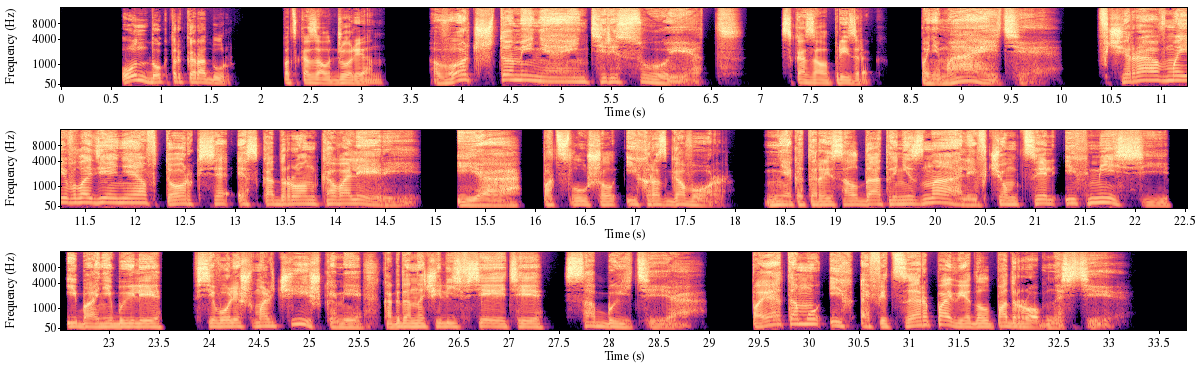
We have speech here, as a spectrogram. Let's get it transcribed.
«Он доктор Карадур», — подсказал Джориан. «Вот что меня интересует», — сказал призрак. «Понимаете, вчера в мои владения вторгся эскадрон кавалерии, и я подслушал их разговор. Некоторые солдаты не знали, в чем цель их миссии, ибо они были всего лишь мальчишками, когда начались все эти события. Поэтому их офицер поведал подробности.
